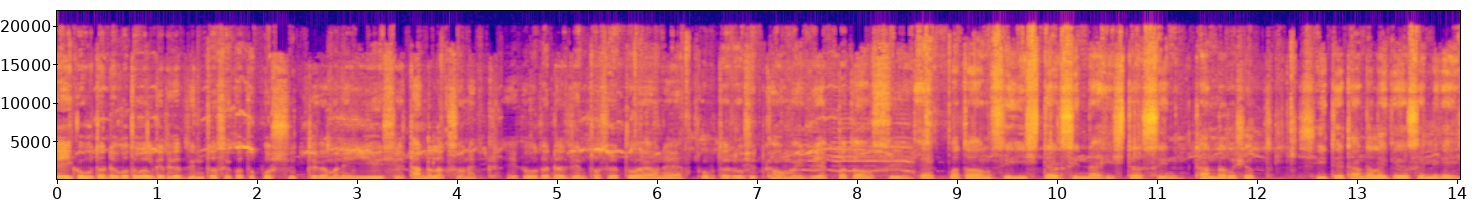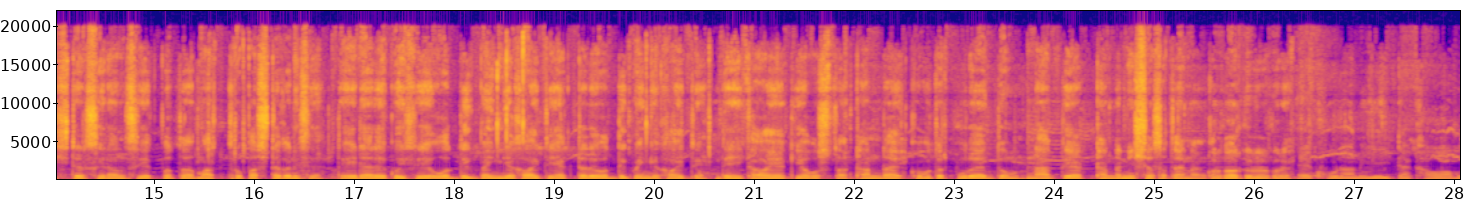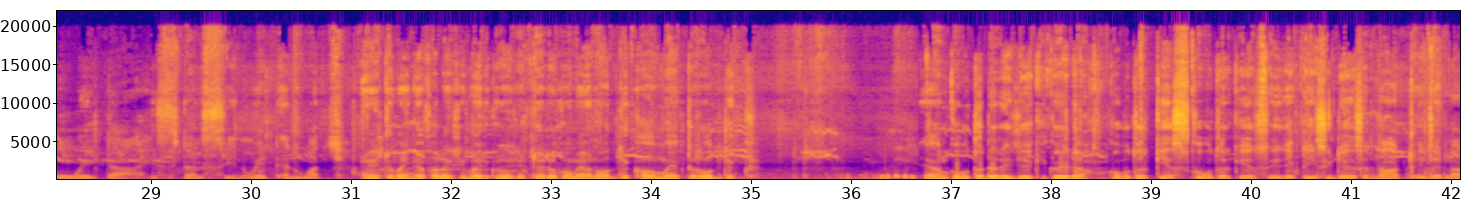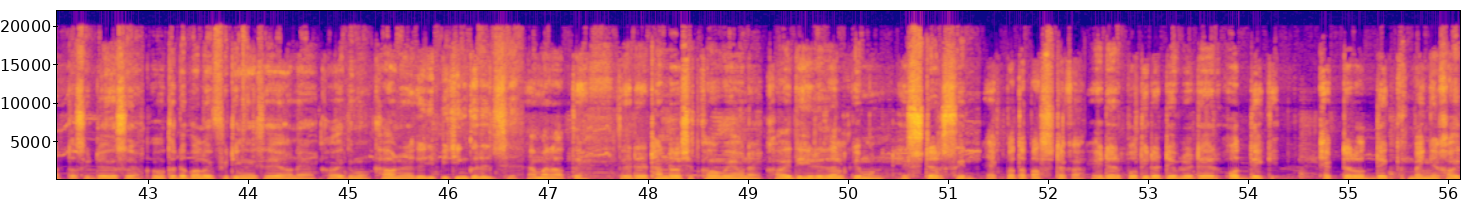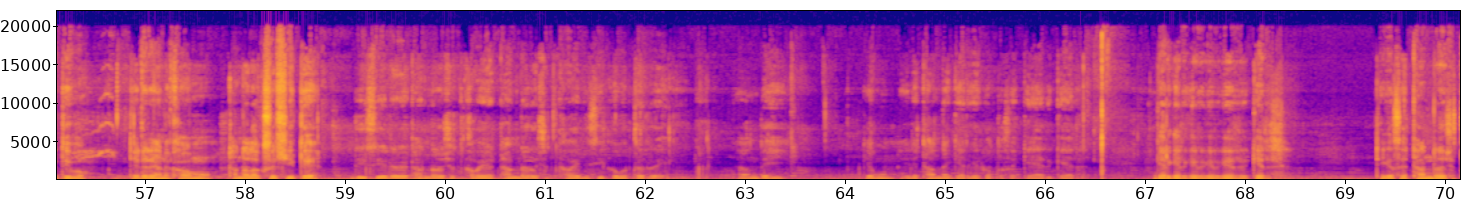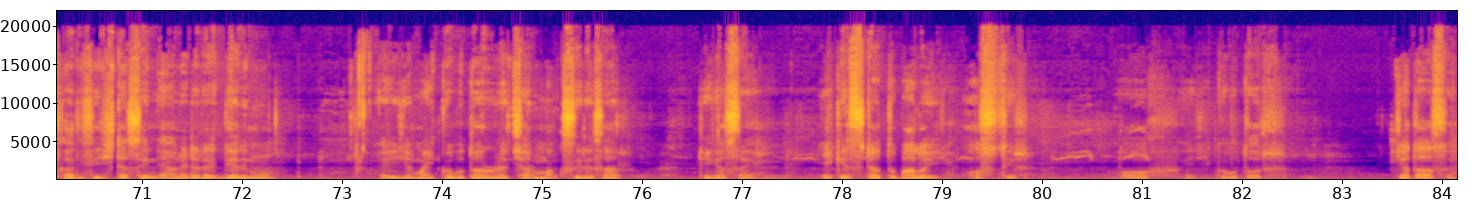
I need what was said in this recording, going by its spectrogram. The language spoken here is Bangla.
এই কবুতরটা গতকালকে থেকে জিমতাছে কত পরশুর থেকে মানে ইয়ে হয়েছে ঠান্ডা লাগছে অনেক। এই কবুতরটা জিমতাছে তো এখানে কবুতরের ওষুধ খাওয়া যে এক পাতা আনছি, এক পাতা আনছি, ইস্টার সিন না হিস্টার সিন, ঠান্ডার ওষুধ। শীতে ঠান্ডা লাগে গেছে লিগে হিস্টার আনছি এক পাতা মাত্র পাঁচ টাকা নিছে। তো এটারে কইছে অর্ধেক বাইঙ্গা খাওয়াইতে একটারে অর্ধেক বাইঙ্গা খাওয়াইতে। দেখি খাওয়াই কি অবস্থা ঠান্ডায়। কবুতর পুরো একদম নাক দিয়ে ঠান্ডা নিঃশ্বাস হাতায় না গড় করে করে। এখন আমি এইটা খাওয়ামো এইটা হিস্টার সিন ওয়েট অ্যান্ড ওয়াচ। এই তো বাইঙ্গা ফেলাইছি বাইর করে সেটা এরকম এখন অর্ধেক খাওয়ামো একটার অর্ধেক। এখন কবুতরটার এই যে কি কয় এটা? কবুতর কেস কবুতর কেস, এই যে একটা ইসুইট গেছে, নাট, এই যে নাটটা সুইট গেছে। কবুতরটা ভালোই ফিটিং হয়েছে এখানে, খাওয়াই দিব। খাওয়ানোর আগে যে পিচিং করে দিচ্ছে আমার হাতে। তো এটা ঠান্ডার ওষুধ খাওয়াবো এখানে। খাওয়াই দিই রেজাল্ট কেমন? হিস্টার সিন এক পাতা পাঁচ টাকা। এটার প্রতিটা ট্যাবলেটের অর্ধেক, একটার অর্ধেক ভাঙ্গা খাওয়াই দিব। তো এটার এখানে খাওয়ামো ঠান্ডা লাগছে শীতে। দিছি এটারে ঠান্ডার ওষুধ খাওয়াই ঠান্ডার ওষুধ খাওয়াই দিছি কবুতরে এখন দেখি কেমন, এই যে ঠান্ডা গ্যার গ্যার করতেছে গ্যার গ্যার গ্যার গ্যার গের গের গের গ্যার ঠিক আছে ঠান্ডার ওষুধ খাওয়া দিছি হিস্টাসিন। এখন এটারে দিয়ে দিব এই যে মাইক কবুতর রেচার মাক্সি রেসার। ঠিক আছে, এই কেসটা তো ভালোই, অস্থির। ওহ, এই যে কবুতর। চেতা আছে।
